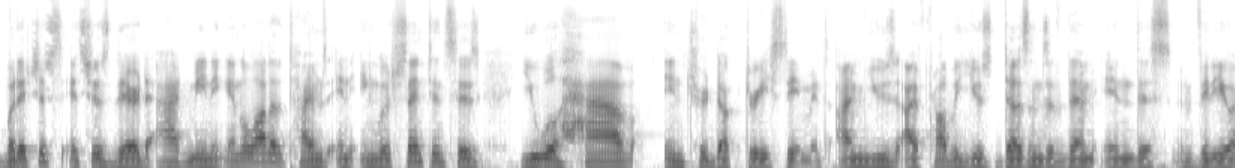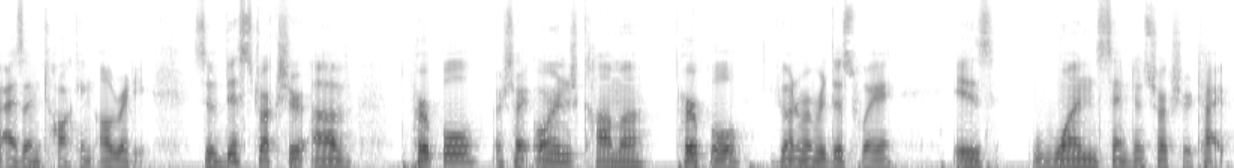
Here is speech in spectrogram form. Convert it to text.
But it's just it's just there to add meaning. And a lot of the times in English sentences, you will have introductory statements. I'm use I've probably used dozens of them in this video as I'm talking already. So this structure of purple or sorry, orange comma purple, if you want to remember this way, is one sentence structure type.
